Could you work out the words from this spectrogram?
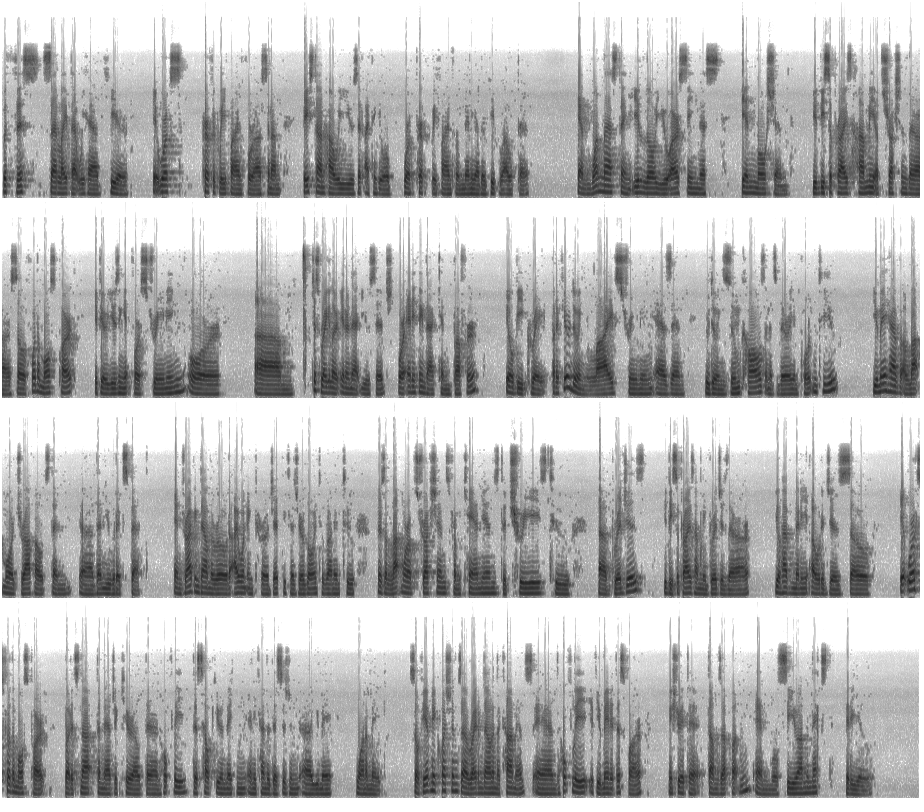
with this satellite that we have here, it works perfectly fine for us. And I'm based on how we use it, I think it will work perfectly fine for many other people out there. And one last thing, even though you are seeing this in motion, you'd be surprised how many obstructions there are. So for the most part, if you're using it for streaming or um, just regular internet usage or anything that can buffer, it'll be great. But if you're doing live streaming, as in you're doing Zoom calls and it's very important to you, you may have a lot more dropouts than uh, than you would expect. And driving down the road, I wouldn't encourage it because you're going to run into there's a lot more obstructions from canyons to trees to uh, bridges. You'd be surprised how many bridges there are. You'll have many outages, so it works for the most part, but it's not the magic cure out there. And hopefully, this helped you in making any kind of decision uh, you may want to make. So if you have any questions, uh, write them down in the comments. And hopefully, if you made it this far, make sure you hit the thumbs up button, and we'll see you on the next video.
